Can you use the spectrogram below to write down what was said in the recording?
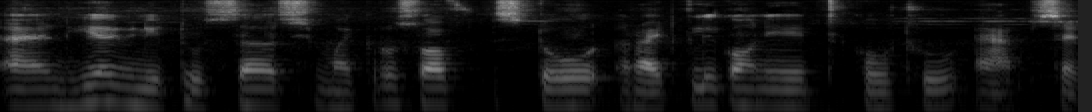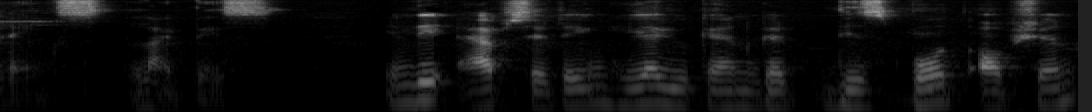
and here you need to search Microsoft Store, right click on it, go to app settings like this. In the app setting, here you can get this both option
